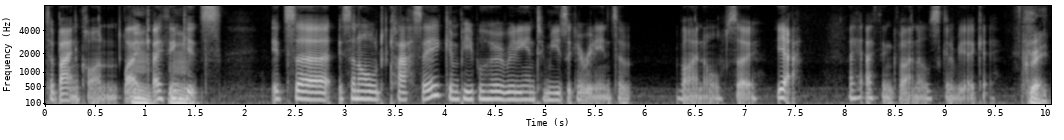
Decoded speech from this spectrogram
to bank on. Like Mm, I think mm. it's it's a it's an old classic, and people who are really into music are really into vinyl. So yeah, I, I think vinyl's going to be okay. great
